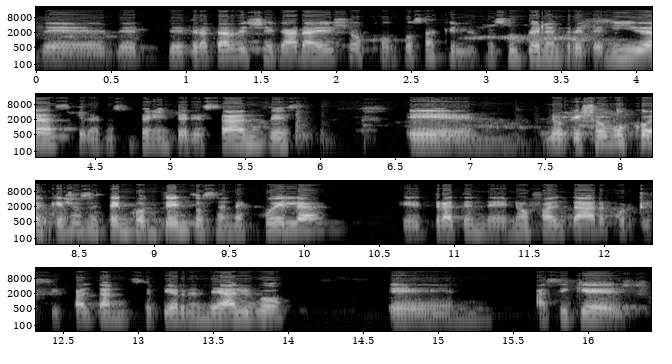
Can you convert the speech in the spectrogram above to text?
de, tratar de llegar a ellos con cosas que les resulten entretenidas, que les resulten interesantes. Eh, lo que yo busco es que ellos estén contentos en la escuela, que traten de no faltar, porque si faltan se pierden de algo. Eh, así que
